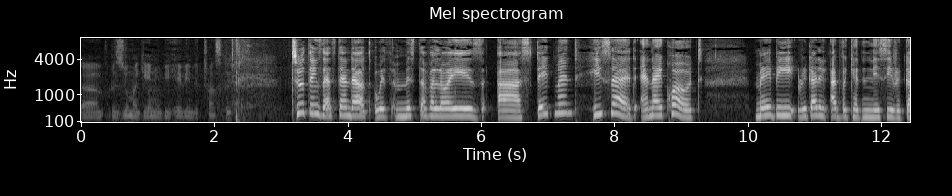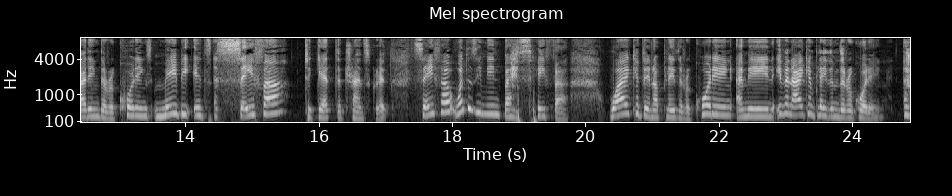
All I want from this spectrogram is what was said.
um, resume again, we'll be having the transcripts. Two things that stand out with Mr. Baloyi's uh, statement. He said, and I quote, maybe regarding Advocate Mnisi, regarding the recordings, maybe it's safer to get the transcript. Safer? What does he mean by safer? Why can they not play the recording? I mean, even I can play them the recording.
